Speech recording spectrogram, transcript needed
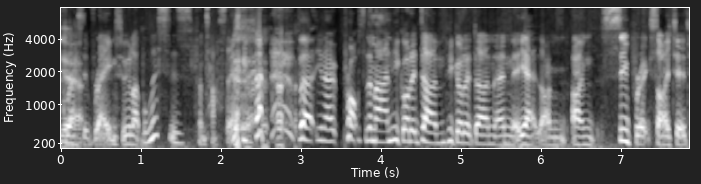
Yeah. Aggressive rain. So we were like, well, this is fantastic. but you know, props to the man. He got it done. He got it done. And yeah, I'm I'm super excited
